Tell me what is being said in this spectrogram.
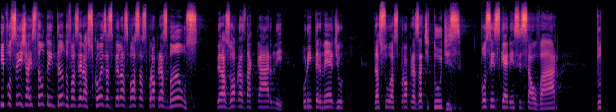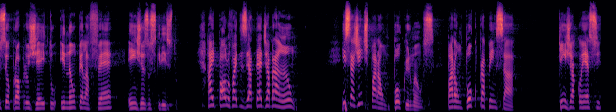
e vocês já estão tentando fazer as coisas pelas vossas próprias mãos, pelas obras da carne, por intermédio das suas próprias atitudes. Vocês querem se salvar do seu próprio jeito e não pela fé em Jesus Cristo. Aí Paulo vai dizer até de Abraão. E se a gente parar um pouco, irmãos, para um pouco para pensar. Quem já conhece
